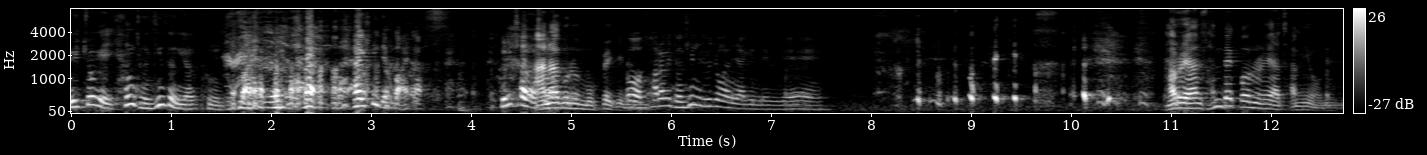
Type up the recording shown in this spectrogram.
그쪽에 향정신성 의약품인데 마약, 마약, 마약인데 마약. 그렇잖아요. 안 하고는 못 빼기는. 어, 사람의 정신을 조종하는 약인데 그게. 하루에 한 300번을 해야 잠이 오는.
